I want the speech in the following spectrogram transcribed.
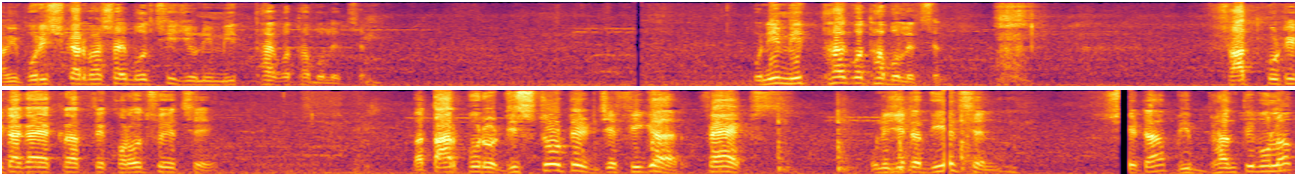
আমি পরিষ্কার ভাষায় বলছি যে উনি মিথ্যা কথা বলেছেন। উনি মিথ্যা কথা বলেছেন। সাত কোটি টাকা এক রাত্রে খরচ হয়েছে বা তারপরও ডিস্টোর্টেড যে ফিগার ফ্যাক্টস উনি যেটা দিয়েছেন, সেটা বিভ্রান্তিমূলক,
